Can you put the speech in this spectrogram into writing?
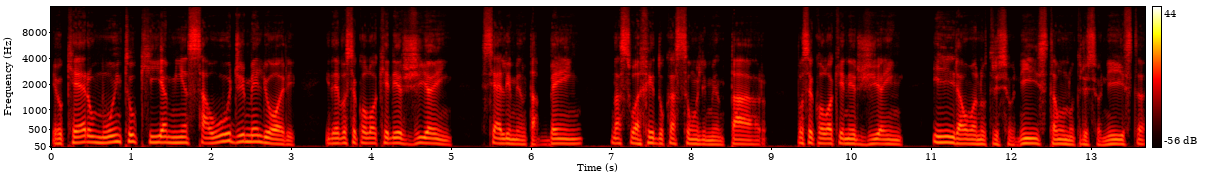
eu quero muito que a minha saúde melhore. E daí você coloca energia em se alimentar bem, na sua reeducação alimentar, você coloca energia em ir a uma nutricionista, um nutricionista,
